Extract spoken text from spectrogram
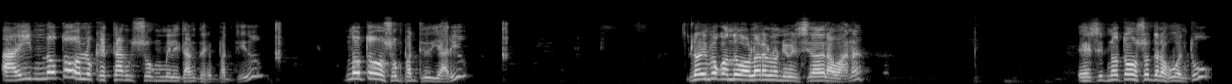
ahí no todos los que están son militantes del partido, no todos son partidarios. Lo mismo cuando va a hablar en la Universidad de La Habana. Es decir, no todos son de la juventud.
